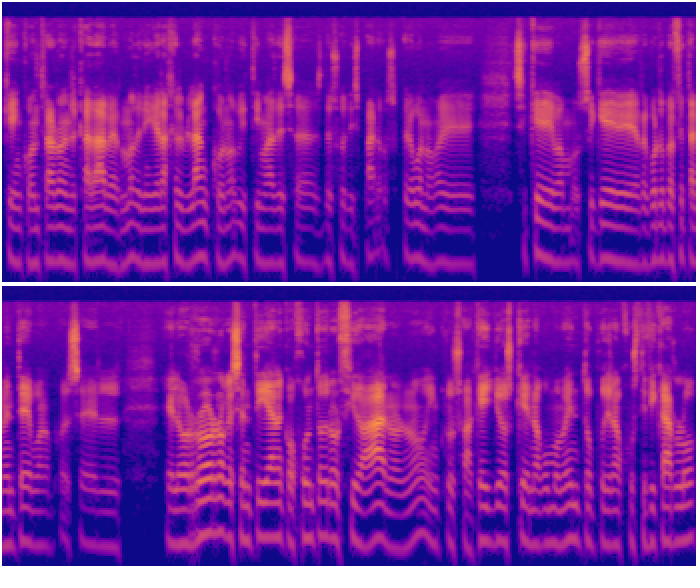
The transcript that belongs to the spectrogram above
que encontraron el cadáver ¿no? de Miguel Ángel Blanco, ¿no? víctima de, esas, de esos disparos. Pero bueno, eh, sí que vamos, sí que recuerdo perfectamente, bueno, pues el, el horror que sentían el conjunto de los ciudadanos, ¿no? incluso aquellos que en algún momento pudieran justificarlo,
